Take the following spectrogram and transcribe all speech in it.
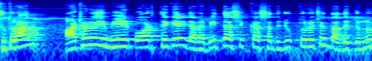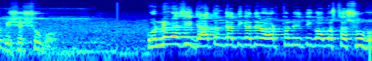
সুতরাং আঠেরোই মের পর থেকে যারা বিদ্যা শিক্ষার সাথে যুক্ত রয়েছেন, তাদের জন্য বিশেষ শুভ। কন্যা রাশি জাতক জাতিকাদের অর্থনৈতিক অবস্থা শুভ।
